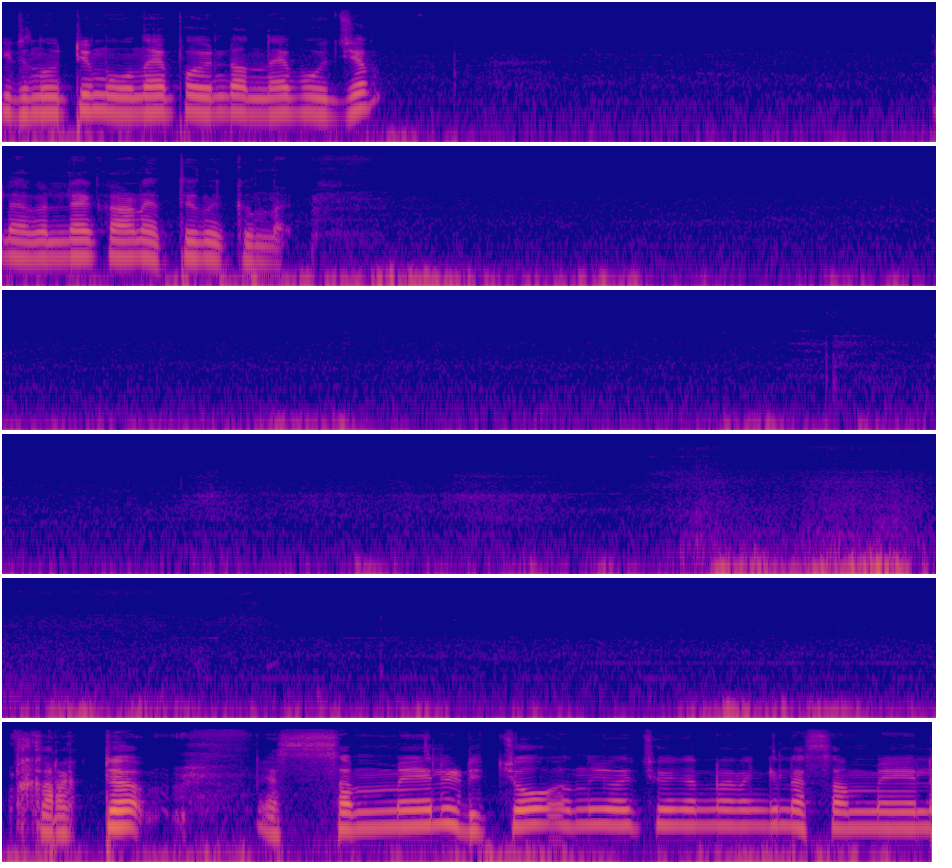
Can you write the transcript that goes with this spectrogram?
ഇരുന്നൂറ്റി മൂന്ന് പോയിന്റ് ഒന്ന് പൂജ്യം ലെവലിലേക്കാണ് എത്തി നിൽക്കുന്നത്. കറക്റ്റ് എസ് എം എയിൽ ഇടിച്ചോ എന്ന് ചോദിച്ചു കഴിഞ്ഞിട്ടുണ്ടെങ്കിൽ എസ് എം എയിൽ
